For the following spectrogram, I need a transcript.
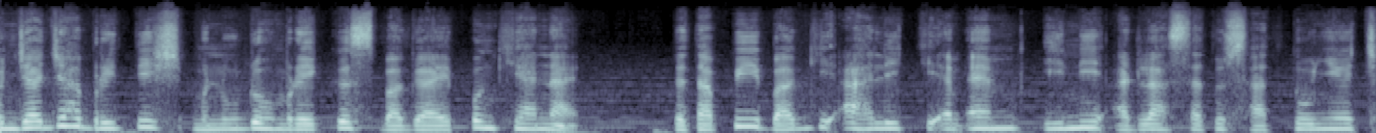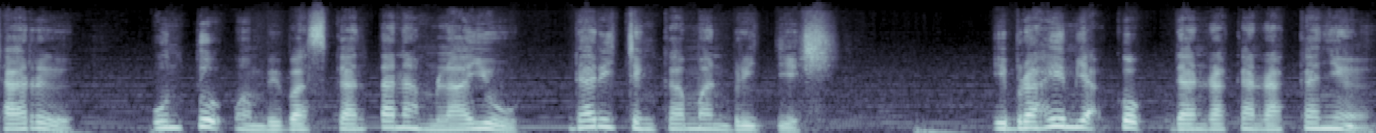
Penjajah British menuduh mereka sebagai pengkhianat tetapi bagi ahli KMM ini adalah satu-satunya cara untuk membebaskan tanah Melayu dari cengkaman British. Ibrahim Yaakob dan rakan-rakannya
